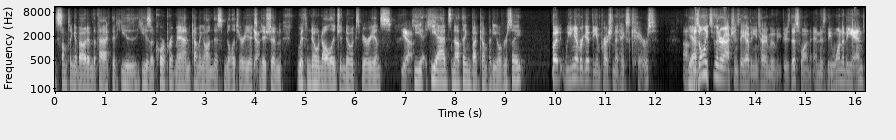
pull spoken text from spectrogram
something about him. The fact that he he is a corporate man coming on this military expedition with no knowledge and no experience. Yeah, He he adds nothing but company oversight. but we never get the impression that Hicks cares. Um, Yeah. There's only two interactions they have in the entire movie. There's this one, and there's the one at the end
